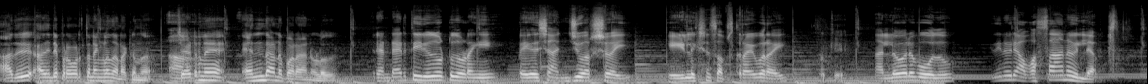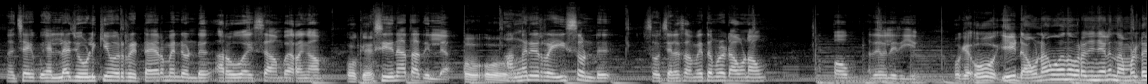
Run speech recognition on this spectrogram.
അത് അതിന്റെ പ്രവർത്തനങ്ങൾ നടക്കുന്നത് ചേട്ടന് എന്താണ് പറയാനുള്ളത്? രണ്ടായിരത്തി ഇരുപത് തൊട്ട് തുടങ്ങി ഏകദേശം അഞ്ചു വർഷമായി ഏഴ് ലക്ഷം സബ്സ്ക്രൈബറായി. ഓക്കെ. നല്ലപോലെ പോകുന്നു. ഇതിനൊരു അവസാനമില്ല. എന്നുവെച്ചാൽ എല്ലാ ജോലിക്കും ഒരു റിട്ടയർമെന്റ് ഉണ്ട് അറുപത് വയസ്സാകുമ്പോൾ ഇറങ്ങാം. ഓക്കെ. പക്ഷെ ഇതിനകത്ത് അതില്ല. അങ്ങനെ ഒരു റേസ് ഉണ്ട്. സോ ചില സമയത്ത് നമ്മൾ ഡൗൺ ആവും അപ്പാവും അതേപോലെ ഇരിക്കും. ഓക്കെ ഓ ഈ ഡൗൺ ആവുക എന്ന് പറഞ്ഞു കഴിഞ്ഞാൽ നമ്മുടെ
